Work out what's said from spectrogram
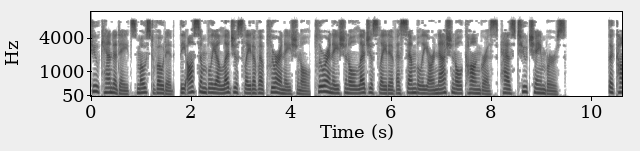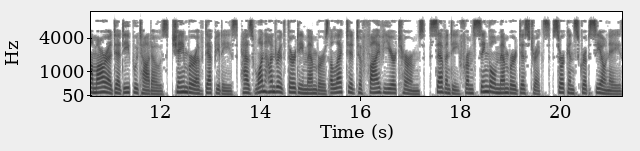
two candidates most voted. The Asamblea Legislativa Plurinacional, Plurinational Legislative Assembly or National Congress has two chambers. The Cámara de Diputados Chamber of Deputies has 130 members elected to five-year terms, 70 from single-member districts circunscripciones,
